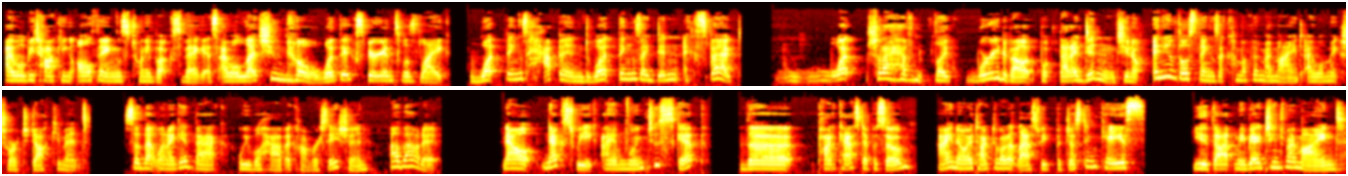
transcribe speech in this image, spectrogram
I will be talking all things 20 Books Vegas. I will let you know what the experience was like, what things happened, what things I didn't expect, what should I have like worried about but that I didn't, you know, any of those things that come up in my mind, I will make sure to document so that when I get back, we will have a conversation about it. Now, next week, I am going to skip the podcast episode. I know I talked about it last week, but just in case you thought maybe I changed my mind,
